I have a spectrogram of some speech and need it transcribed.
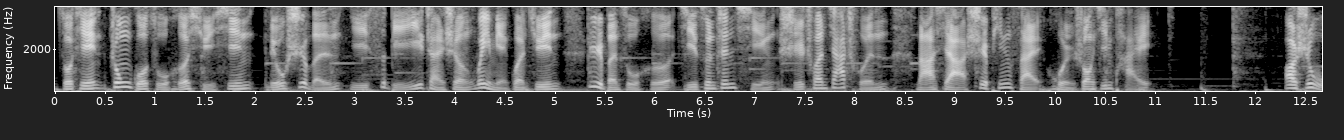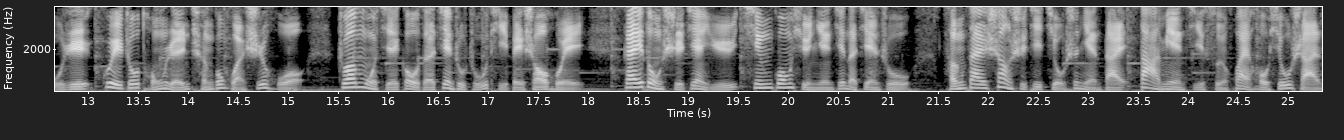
昨天，中国组合许昕、刘诗雯以四比一战胜卫冕冠军日本组合吉村真晴、石川佳纯，拿下世乒赛混双金牌。二十五日，贵州铜仁陈公馆失火，砖木结构的建筑主体被烧毁。该栋始建于清光绪年间的建筑，曾在上世纪九十年代大面积损坏后修缮，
